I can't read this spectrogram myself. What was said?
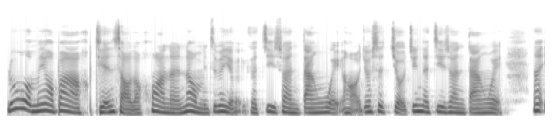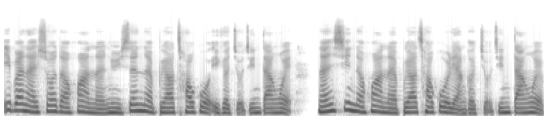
如果没有办法减少的话呢，那我们这边有一个计算单位哈，就是酒精的计算单位。那一般来说的话呢，女生呢不要超过一个酒精单位，男性的话呢不要超过两个酒精单位。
